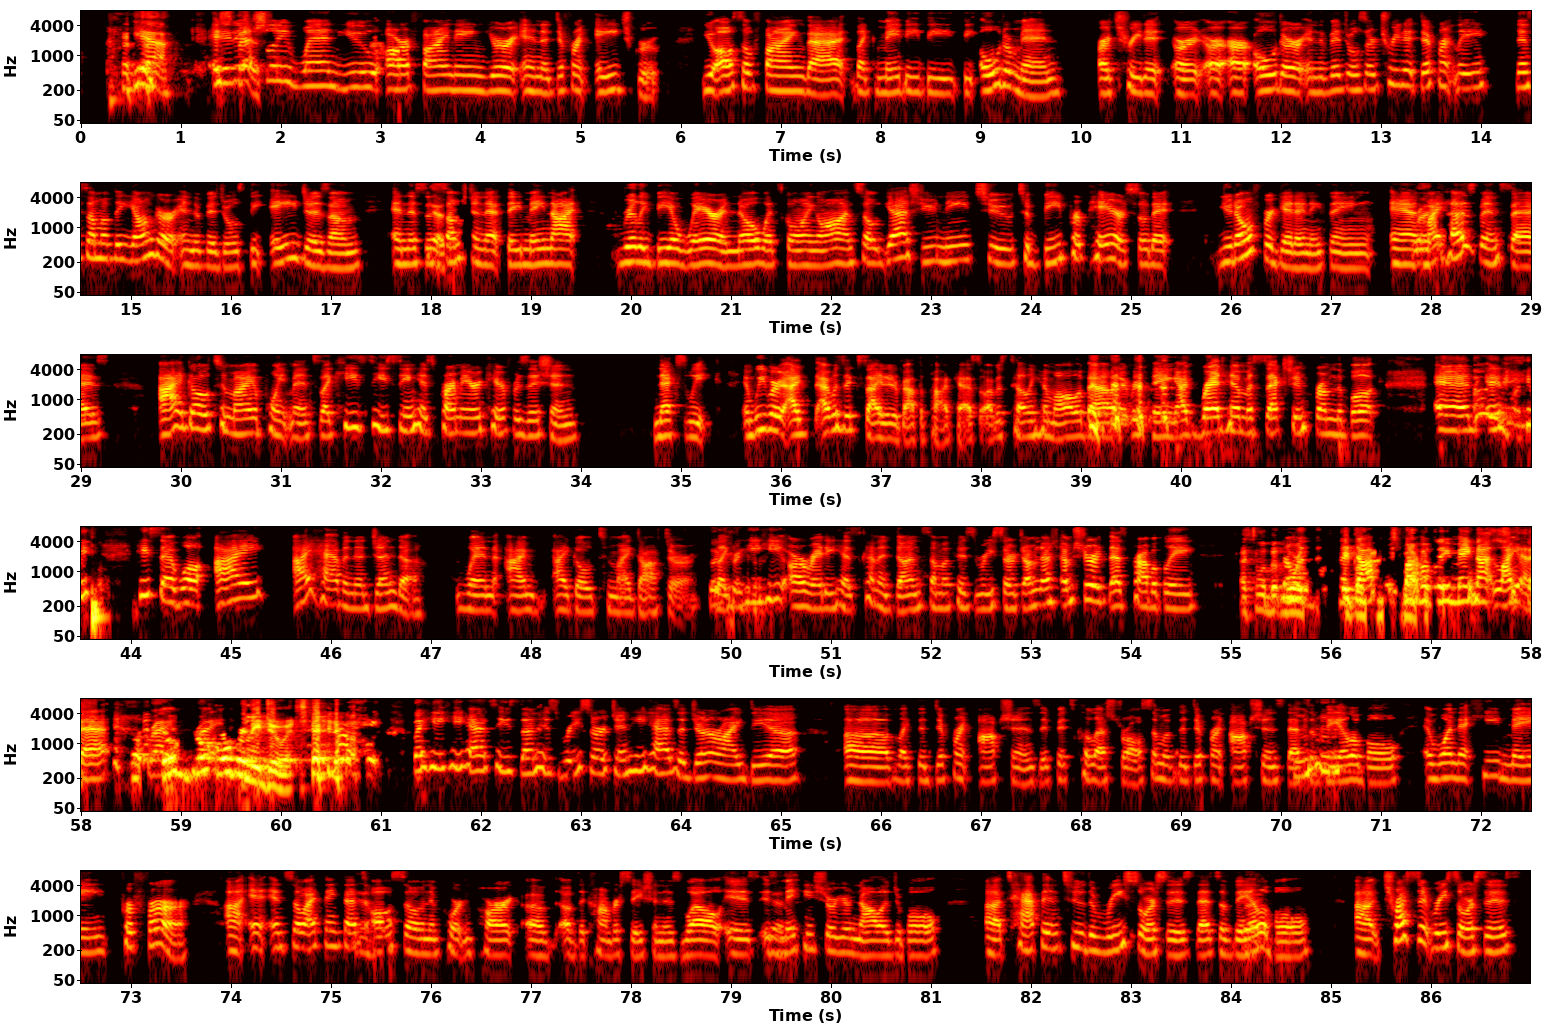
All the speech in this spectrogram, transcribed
yeah, especially when you are finding you're in a different age group. You also find that like maybe the the older men are treated or, or our older individuals are treated differently than some of the younger individuals. The ageism and this Yes. assumption that they may not really be aware and know what's going on. So yes you need to to be prepared so that you don't forget anything. And Right. my husband says I go to my appointments like he's he's seeing his primary care physician next week. And we were I I was excited about the podcast. So I was telling him all about everything. I read him a section from the book and Oh, and he, he said, "Well, I I have an agenda when I'm I go to my doctor. Good like he he already has kind of done some of his research. I'm not I'm sure that's probably That's a little bit some more. of the doctors probably may not like Yes. that. right, Don't, don't right. overly do it. You know? right. But he he has he's done his research and he has a general idea of like the different options if it's cholesterol, some of the different options that's Mhm. available and one that he may prefer. Uh, and, and so I think that's Yeah. also an important part of, of the conversation as well is is Yes. making sure you're knowledgeable, uh, tap into the resources that's available, uh, trusted resources,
